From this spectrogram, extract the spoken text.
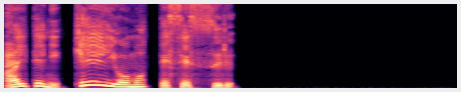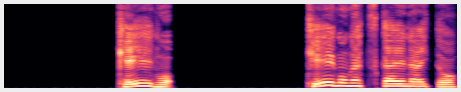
相手に敬意を持って接する。敬語。敬語が使えないと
